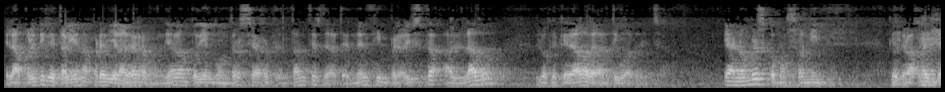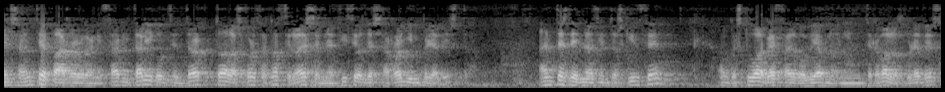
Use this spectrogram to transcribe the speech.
En la política italiana previa a la Guerra Mundial aún podía encontrarse a representantes de la tendencia imperialista al lado de lo que quedaba de la antigua derecha. Eran hombres como Sonini, que trabajaba intensamente para reorganizar Italia y concentrar todas las fuerzas nacionales en beneficio del desarrollo imperialista. Antes de 1915, aunque estuvo a la cabeza del gobierno en intervalos breves,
